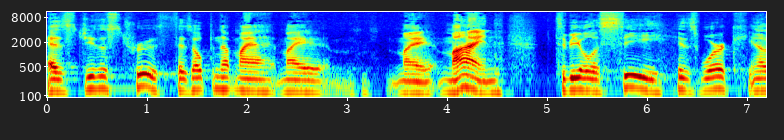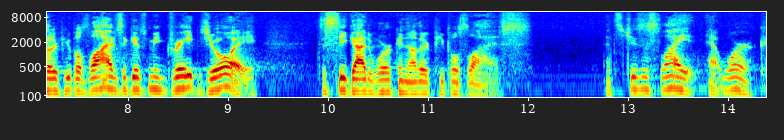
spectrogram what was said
as Jesus' truth has opened up my, my, my mind to be able to see his work in other people's lives, it gives me great joy to see God work in other people's lives. That's Jesus' light at work.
